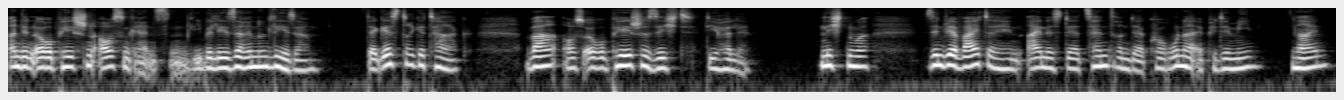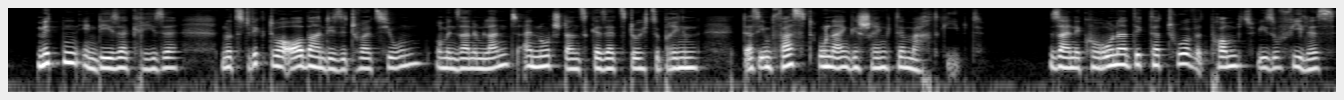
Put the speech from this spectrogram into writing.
an den europäischen Außengrenzen, liebe Leserinnen und Leser. Der gestrige Tag war aus europäischer Sicht die Hölle. Nicht nur sind wir weiterhin eines der Zentren der Corona-Epidemie, nein, mitten in dieser Krise nutzt Viktor Orban die Situation, um in seinem Land ein Notstandsgesetz durchzubringen, das ihm fast uneingeschränkte Macht gibt. Seine Corona-Diktatur wird prompt, wie so vieles,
